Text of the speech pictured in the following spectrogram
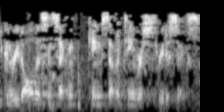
You can read all this in 2 Kings 17, verses 3 to 6.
